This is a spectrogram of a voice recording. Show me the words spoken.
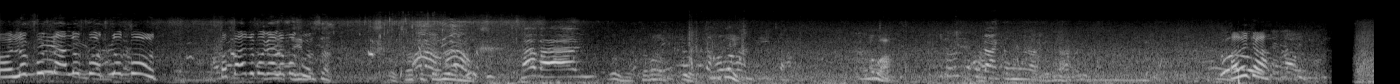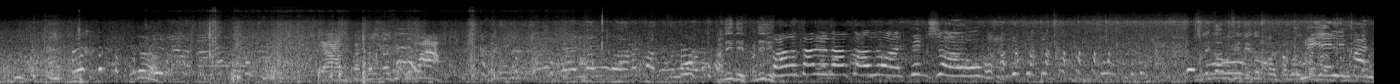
oh, lubot na, lubot, lubot. Pa- Paano ba ka lumubot? Bye-bye. Aba. Kulay ka muna dito. Halika. Padidi, padidi. Para tayo nasa ano, ah, big show! Balik mo si Tito makatanggal ka May elephant.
